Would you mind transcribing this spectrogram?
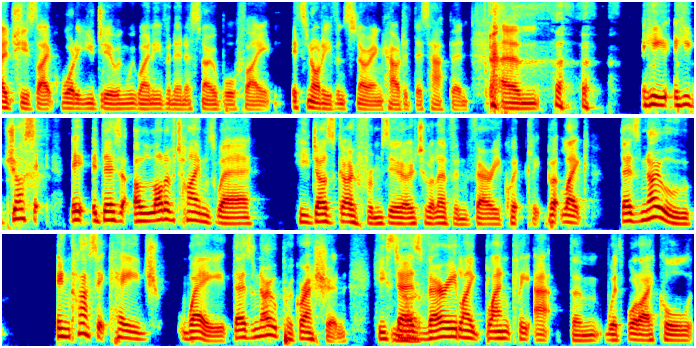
And she's like what are you doing? We weren't even in a snowball fight. It's not even snowing. How did this happen? Um he he just it, it- there's a lot of times where he does go from 0 to 11 very quickly but like there's no in classic cage way there's no progression. He stares No. very like blankly at them with what i call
